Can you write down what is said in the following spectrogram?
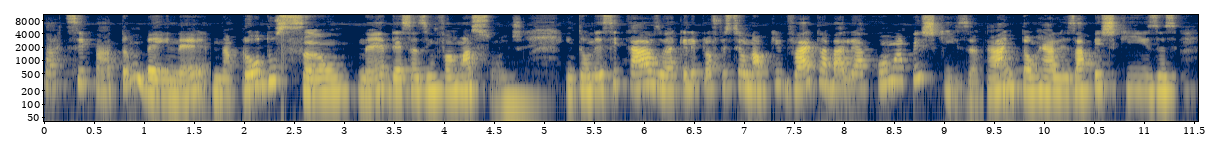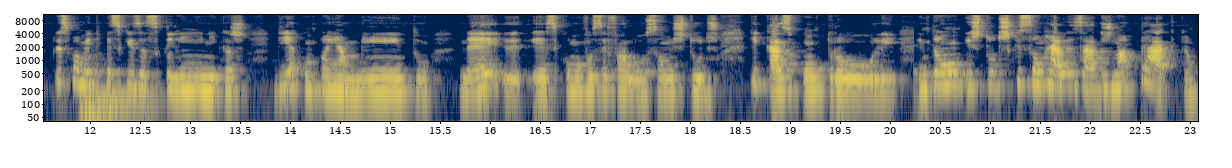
participar também, né, na produção, né, dessas informações. Então, nesse caso, é aquele profissional que vai trabalhar com a pesquisa, tá? Então, realizar pesquisas, principalmente pesquisas clínicas, de acompanhamento, né? Esse, como você falou, são estudos de caso controle. Então, estudos que são realizados na prática.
